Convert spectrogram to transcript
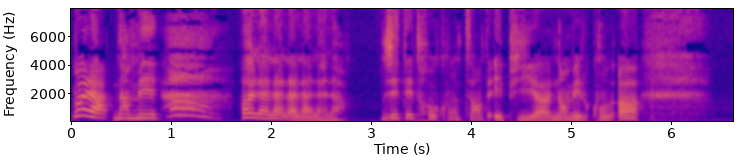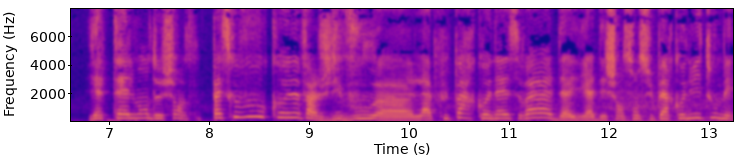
Voilà. Non mais oh là là là là là là. J'étais trop contente. Et puis euh, non mais le oh il y a tellement de chansons parce que vous connaissez enfin je dis vous euh, la plupart connaissent voilà il y a des chansons super connues et tout mais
